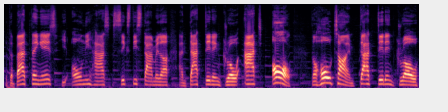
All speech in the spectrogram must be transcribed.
But the bad thing is he only has 60 stamina and that didn't grow at all the whole time. That didn't grow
